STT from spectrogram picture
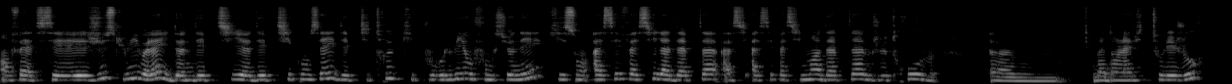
en fait, c'est juste lui, voilà, il donne des petits, euh, des petits conseils, des petits trucs qui pour lui ont fonctionné, qui sont assez, faciles adaptables, assez, facilement adaptables, je trouve, euh, bah, dans la vie de tous les jours.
